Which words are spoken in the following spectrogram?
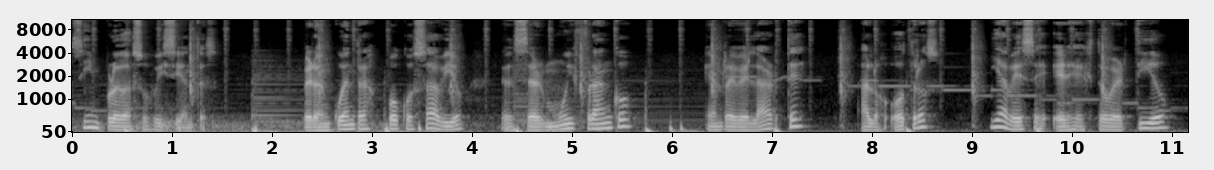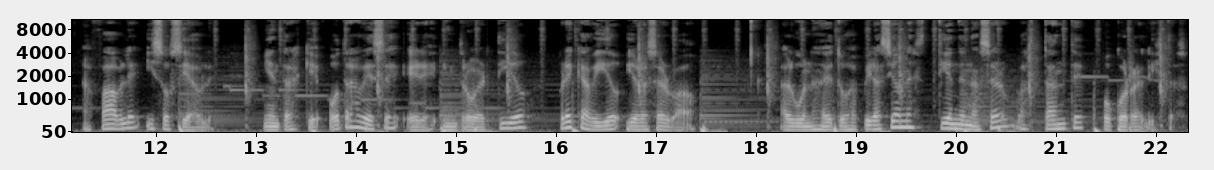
sin pruebas suficientes. Pero encuentras poco sabio el ser muy franco en revelarte a los otros y a veces eres extrovertido, afable y sociable, mientras que otras veces eres introvertido, precavido y reservado. Algunas de tus aspiraciones tienden a ser bastante poco realistas.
